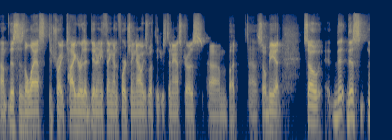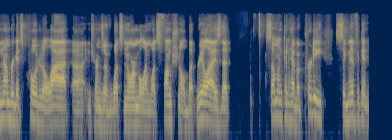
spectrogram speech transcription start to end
Um, this is the last Detroit Tiger that did anything. Unfortunately, now he's with the Houston Astros, um, but uh, so be it. So th this number gets quoted a lot uh, in terms of what's normal and what's functional, but realize that someone can have a pretty significant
